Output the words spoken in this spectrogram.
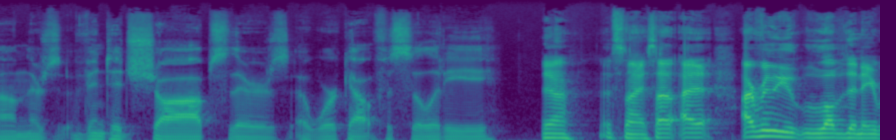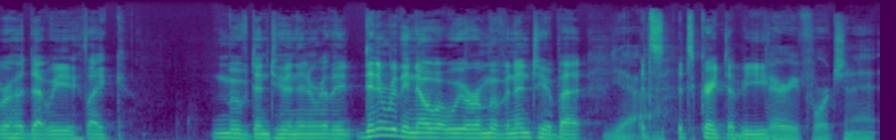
Um, there's vintage shops. There's a workout facility. yeah, it's nice. I, I I really love the neighborhood that we like moved into, and didn't really didn't really know what we were moving into, but Yeah. it's it's great to be Very fortunate.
